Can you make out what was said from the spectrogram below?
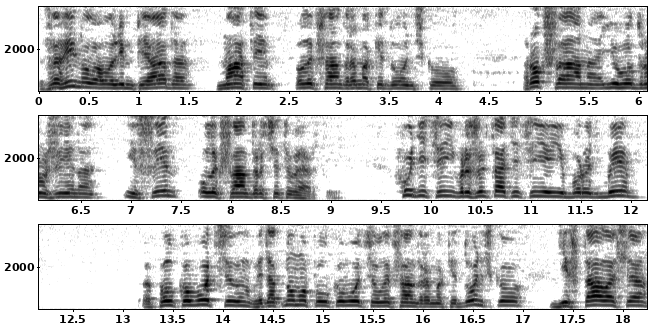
загинула Олімпіада, мати Олександра Македонського, Роксана, його дружина і син Олександр IV. В ході цієї, в результаті цієї боротьби полководцю, видатному полководцю Олександра Македонського дісталося,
